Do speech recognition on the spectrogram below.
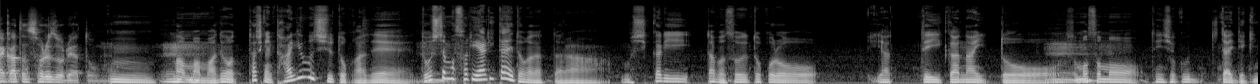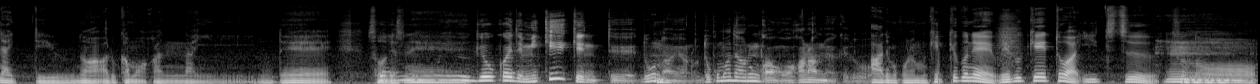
え方それぞれやと思う、うん、うん。まあまあまあでも確かに他業種とかでどうしてもそれやりたいとかだったら、もうしっかり多分そういうところをやっていかないと、うん。そもそも転職自体できないっていうのはあるかもわかんないのでそうですこういうね業界で未経験ってどうなんやろ、どこまであるんかは分からんのやけど。あでもこれも結局ねウェブ系とは言いつつ、うん。その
